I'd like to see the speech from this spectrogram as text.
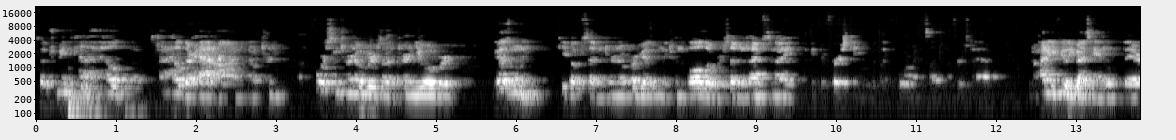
Coach, I mean, kind of held kind of held their hat on, you know, turn, forcing turnovers, uh, turning you over. You guys only gave up seven turnovers. You guys only turned the ball over seven times tonight. I think the first game how do you feel you guys handled their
